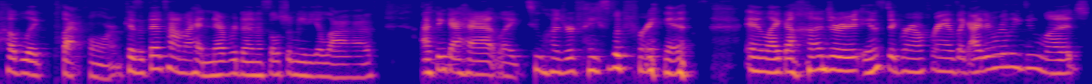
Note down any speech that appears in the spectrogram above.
public platform. Because at that time, I had never done a social media live. I think I had like 200 Facebook friends and like 100 Instagram friends. Like I didn't really do much.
